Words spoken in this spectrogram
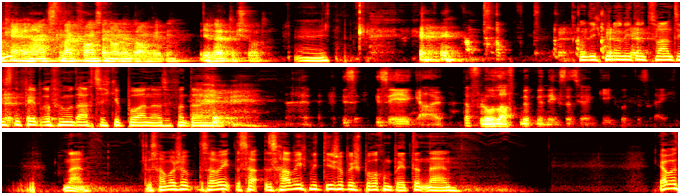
keine Angst, man kann sich noch nicht anmelden. Ich hätte geschaut. Äh, Und ich bin noch nicht am 20. Februar 85 geboren, also von daher. Ist, ist eh egal. Der Flo läuft mit mir nächstes Jahr entgegen und das reicht. Nein. Das haben wir schon, das habe ich, das, das habe ich mit dir schon besprochen, Peter. Nein. Ja, aber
